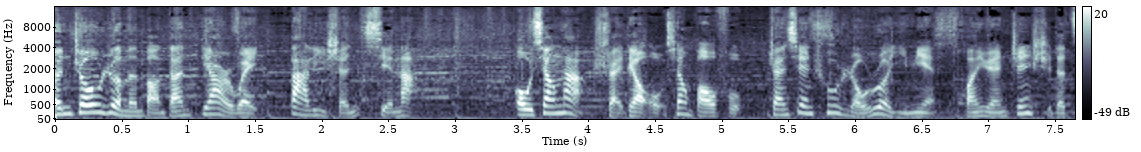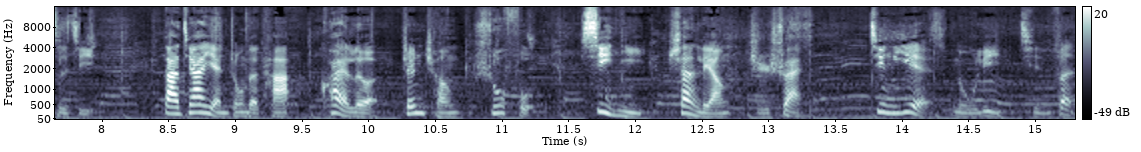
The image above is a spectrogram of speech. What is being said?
本周热门榜单第二位，大力神谢娜。偶像娜甩掉偶像包袱，展现出柔弱一面，还原真实的自己。大家眼中的她，快乐、真诚、舒服、细腻、善良、直率、敬业、努力、勤奋。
